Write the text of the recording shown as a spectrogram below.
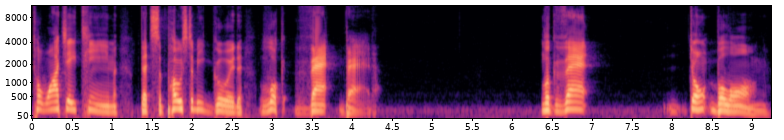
to watch a team that's supposed to be good look that bad. Look that don't belong.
